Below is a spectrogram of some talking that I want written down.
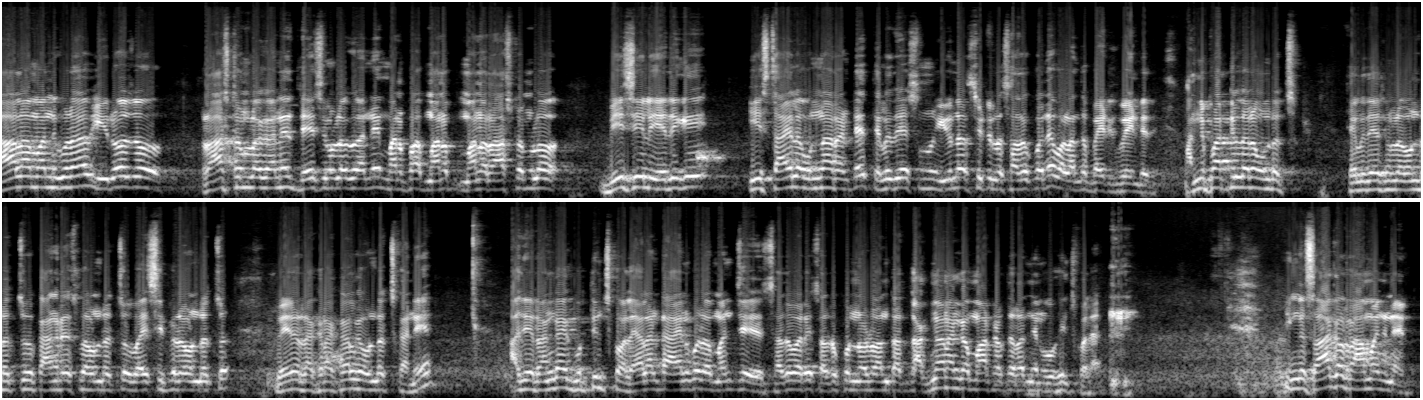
చాలామంది కూడా ఈరోజు రాష్ట్రంలో కానీ దేశంలో కానీ మన ప- మన మన రాష్ట్రంలో బీసీలు ఎదిగి ఈ స్థాయిలో ఉన్నారంటే తెలుగుదేశం యూనివర్సిటీలో చదువుకునే వాళ్ళంతా బయటకు పోయిండేది. అన్ని పార్టీల్లోనే ఉండొచ్చు. తెలుగుదేశంలో ఉండొచ్చు కాంగ్రెస్లో ఉండొచ్చు వైసీపీలో ఉండొచ్చు వేరే రకరకాలుగా ఉండొచ్చు. కానీ అది రంగాయ గుర్తించుకోవాలి. ఎలాంటి ఆయన కూడా మంచి చదవరి చదువుకున్నాడు అంత అజ్ఞానంగా మాట్లాడతారని నేను ఊహించుకోలే. ఇంక సాగల రామాంజనేయులు.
